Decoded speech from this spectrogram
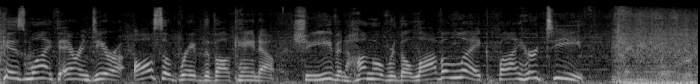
His wife, Erendira, also braved the volcano. She even hung over the lava lake by her teeth. Hanging over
